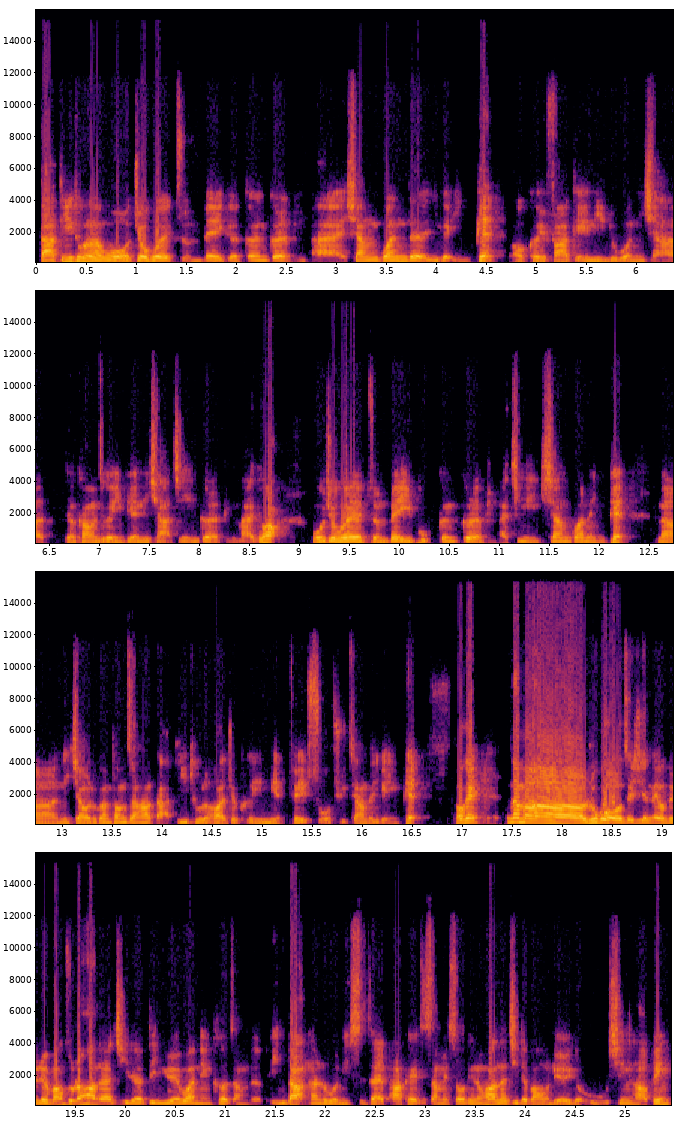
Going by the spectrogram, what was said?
打 D two 呢，我就会准备一个跟个人品牌相关的一个影片，我可以发给你。如果你想要要看完这个影片，你想要经营个人品牌的话，我就会准备一部跟个人品牌经营相关的影片。那你加我的官方账号打 D two 的话，就可以免费索取这样的一个影片。OK，那么如果这些内容对你有帮助的话呢，记得订阅万年课长的频道。那如果你是在 Podcast 上面收听的话呢，记得帮我留一个五星好评。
